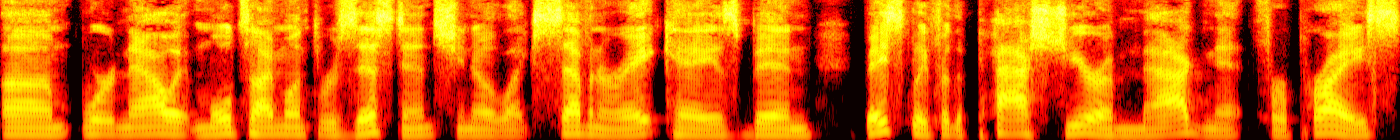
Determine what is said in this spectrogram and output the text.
um, we're now at multi-month resistance you know like 7 or 8k has been basically for the past year a magnet for price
